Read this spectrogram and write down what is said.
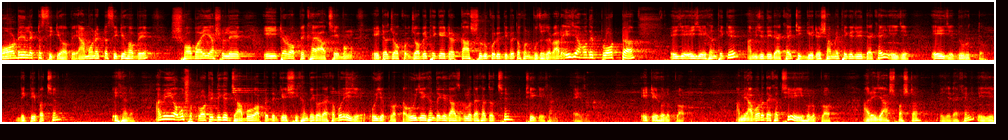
মডেল একটা সিটি হবে। এমন একটা সিটি হবে, সবাই আসলে এইটার অপেক্ষায় আছে এবং এটা যখন যবে থেকে এটার কাজ শুরু করে দিবে তখন বোঝা যাবে। আর এই যে আমাদের প্লটটা এই যে এই যে এখান থেকে আমি যদি দেখাই, ঠিক গেটের সামনে থেকে যদি দেখাই, এই যে এই যে দূরত্ব, দেখতেই পাচ্ছেন? এখানে। আমি অবশ্য প্লটের দিকে যাব, আপনাদেরকে সেখান থেকেও দেখাবো। এই যে, ওই যে প্লটটা ওই যে এখান থেকে গাছগুলো দেখা যাচ্ছে, ঠিক এখানে। এই যে এইটাই হলো প্লট আমি আবারও দেখাচ্ছি, এই হলো প্লট আর এই যে আশপাশটা, এই যে দেখেন, এই যে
